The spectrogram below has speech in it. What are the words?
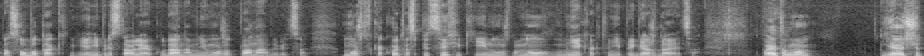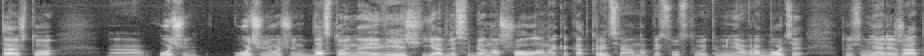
особо так я не представляю, куда она мне может понадобиться. Может в какой-то специфике и нужно, но мне как-то не пригождается. Поэтому я считаю, что э, очень очень-очень достойная вещь. Я для себя нашел. Она как открытие, она присутствует у меня в работе. То есть у меня лежат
